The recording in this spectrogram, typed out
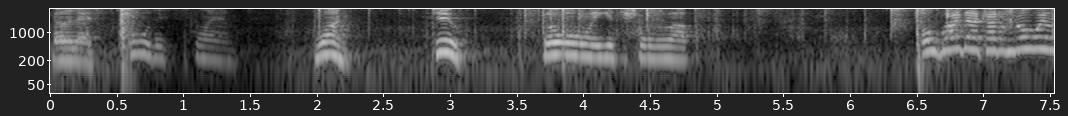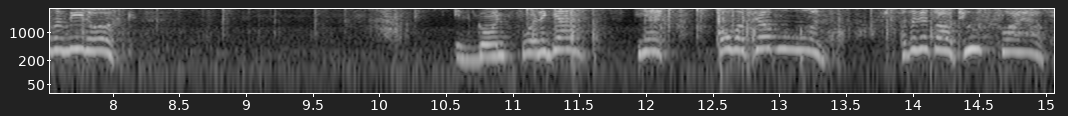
Oh, Look at this. Oh, this slam. One, two. Oh, he gets the shoulder up. Oh, Ryback out of nowhere with a meat hook. He's going for it again. Yes. Oh, a double one. I think I saw a tooth fly out.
